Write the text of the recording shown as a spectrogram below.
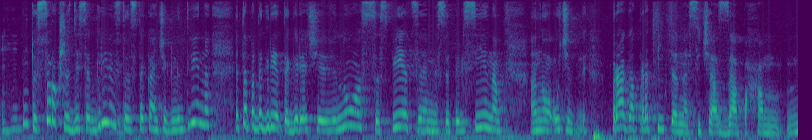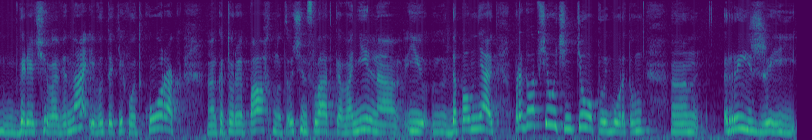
Ну, то есть 40-60 гривен стоит стаканчик глинтвейна. Это подогретое горячее вино со специями, с апельсином. Оно очень... Прага пропитана сейчас запахом горячего вина и вот этих вот корок, э, которые пахнут очень сладко, ванильно и э, дополняют. Прага вообще очень теплый город. Он эм, рыжий,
